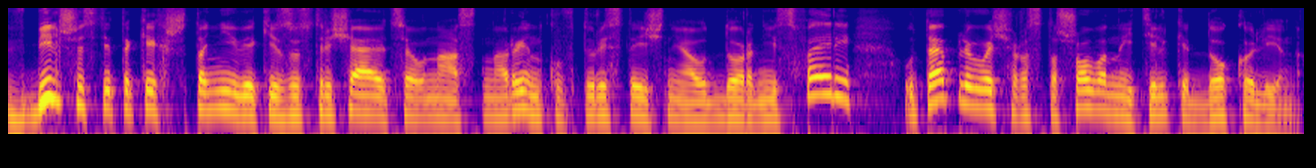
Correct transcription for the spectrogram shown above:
В більшості таких штанів, які зустрічаються у нас на ринку в туристичній аутдорній сфері, утеплювач розташований тільки до коліна.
